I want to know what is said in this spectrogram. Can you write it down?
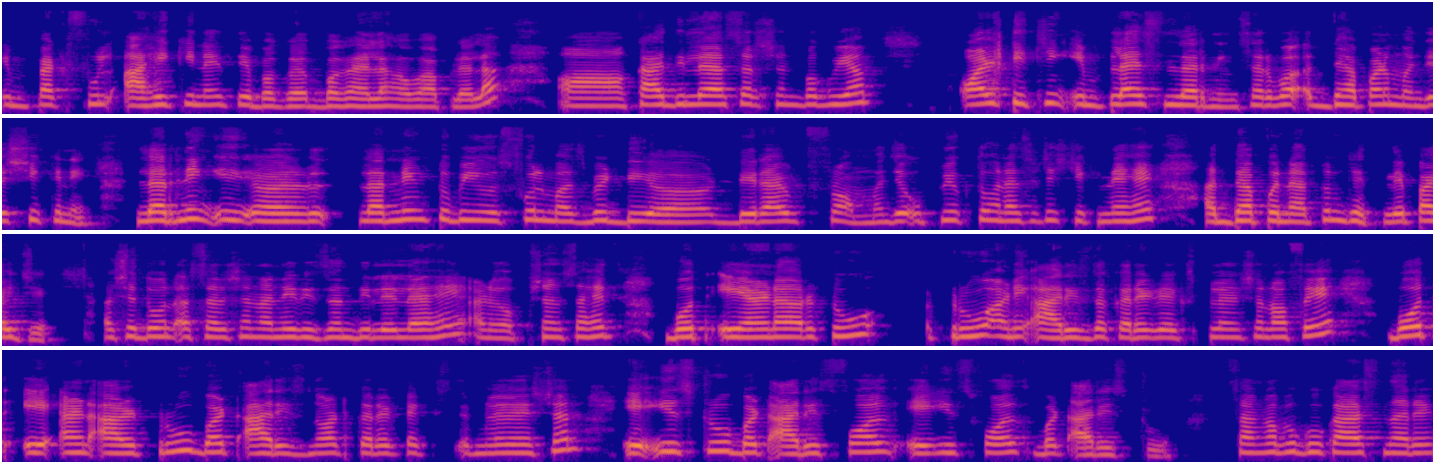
इम्पॅक्टफुल आहे की नाही ते बघ बघायला हवं आपल्याला. काय दिलंय असर्शन बघूया. ऑल टीचिंग इम्प्लायज लर्निंग सर्व अध्यापन म्हणजे शिकणे. Learning learning to be useful must be derive from म्हणजे उपयुक्त होण्यासाठी शिकणे हे अध्यापनातून घेतले पाहिजे. असे दोन असर्शन आणि रिझन दिलेले आहे आणि ऑप्शन्स आहेत. Both A and R too true आणि R is the correct explanation of A both A and R true but R is not correct explanation A is true but R is false A is false but R is true सांगा बघू काय असणार आहे?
